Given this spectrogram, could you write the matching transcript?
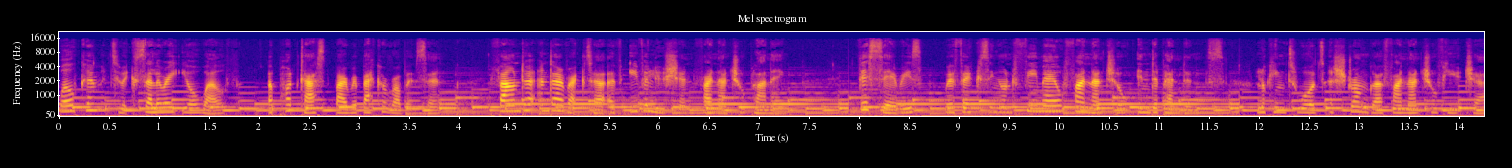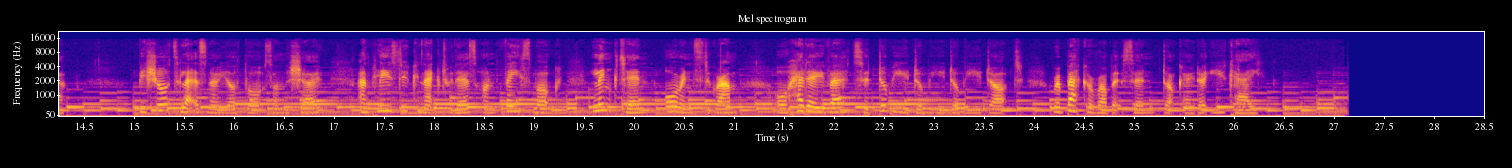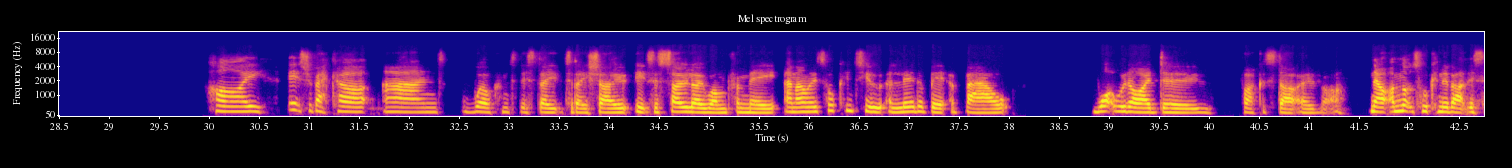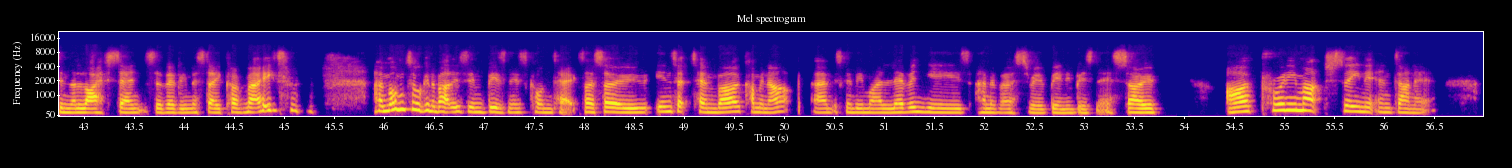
Welcome to Accelerate Your Wealth, a podcast by Rebecca Robertson, founder and director of Evolution Financial Planning. This series, we're focusing on female financial independence, looking towards a stronger financial future. Be sure to let us know your thoughts on the show, and please do connect with us on Facebook, LinkedIn, or Instagram, or head over to www.rebeccarobertson.co.uk. Hi, it's Rebecca, and welcome to this day, today's show. It's a solo one from me, and I'm talking to you a little bit about what would I do if I could start over. Now, I'm not talking about this in the life sense of every mistake I've made. I'm talking about this in business context. So, in September coming up, um, it's going to be my 11 years anniversary of being in business. So, I've pretty much seen it and done it.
